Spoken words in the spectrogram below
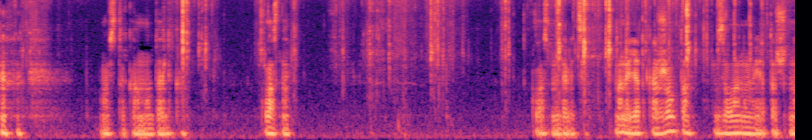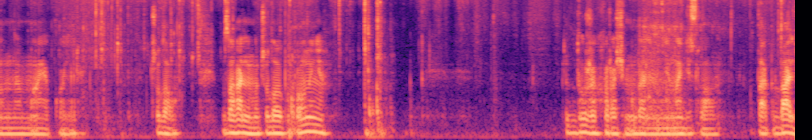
Ось така моделька. Класна. Класно дивиться. У мене є така жовта, в зеленому я точно не маю кольорів. Чудово. В загальному чудове поповнення. Дуже хороші моделі мені надіслали. Так, далі.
